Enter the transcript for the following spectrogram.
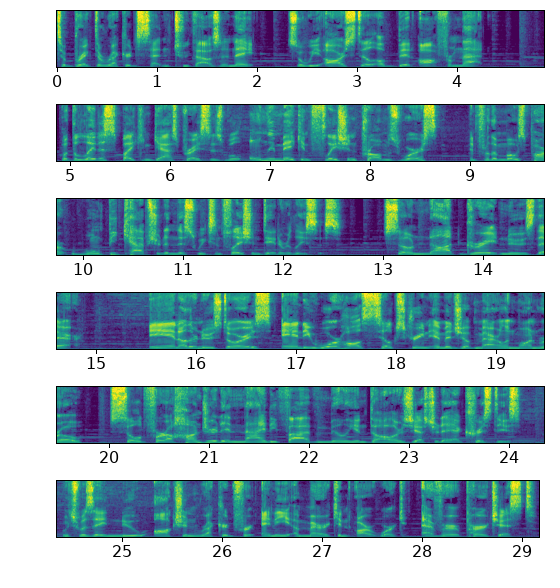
to break the record set in 2008. So we are still a bit off from that. But the latest spike in gas prices will only make inflation problems worse and for the most part won't be captured in this week's inflation data releases. So, not great news there. In other news stories, Andy Warhol's silkscreen image of Marilyn Monroe sold for $195 million yesterday at Christie's, which was a new auction record for any American artwork ever purchased.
